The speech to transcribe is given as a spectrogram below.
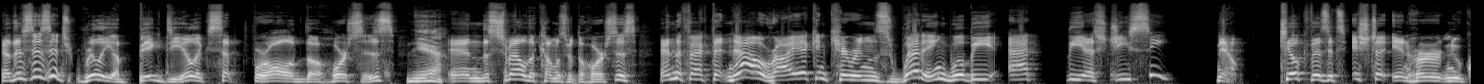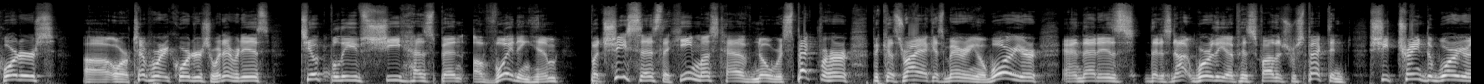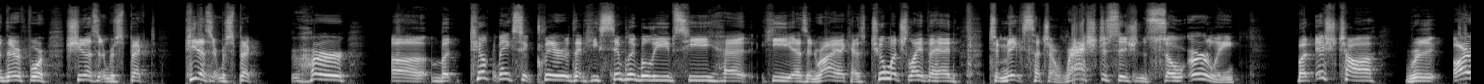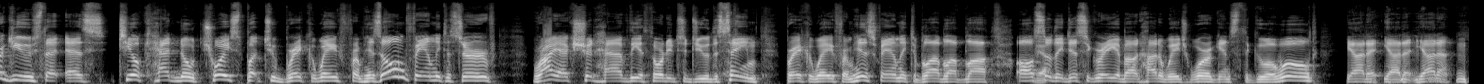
Now, this isn't really a big deal except for all of the horses yeah. and the smell that comes with the horses, and the fact that now Rya'c and Kirin's wedding will be at the SGC. Now, Teal'c visits Ishta in her new quarters, uh, or temporary quarters, or whatever it is. Teal'c believes she has been avoiding him, but she says that he must have no respect for her because Rya'c is marrying a warrior, and that is that is not worthy of his father's respect. And she trained the warrior, and therefore she doesn't respect. He doesn't respect her. Uh, but Teal'c makes it clear that he simply believes he had he, as in Rya'c, has too much life ahead to make such a rash decision so early. But Ishtar re- argues that as Teal'c had no choice but to break away from his own family to serve, Rya'c should have the authority to do the same, break away from his family to blah, blah, blah. Also, Yeah. they disagree about how to wage war against the Goa'uld, yada, yada, yada.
